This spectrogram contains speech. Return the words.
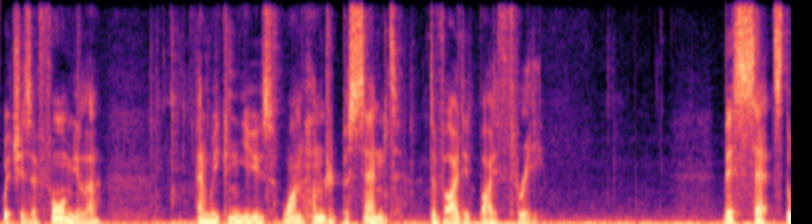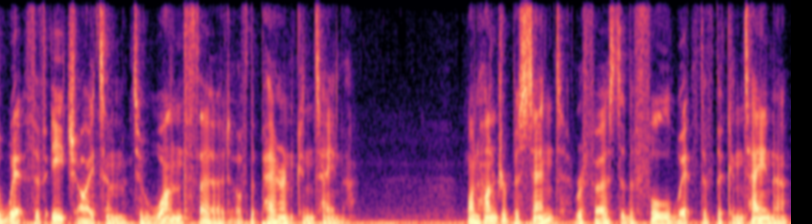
which is a formula and we can use 100% divided by 3. This sets the width of each item to one third of the parent container. 100% refers to the full width of the container,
